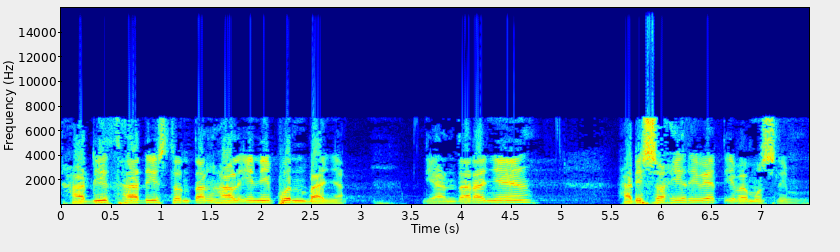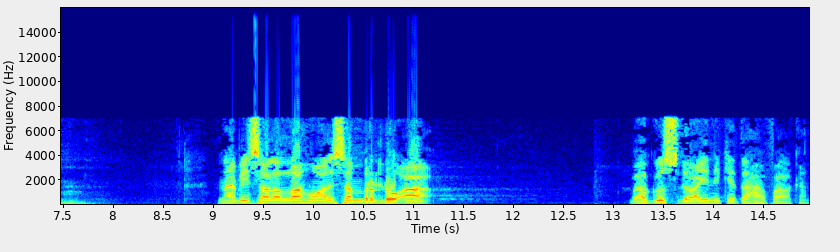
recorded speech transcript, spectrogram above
hadis-hadis tentang hal ini pun banyak. Di antaranya hadis sahih riwayat Imam Muslim. Nabi wasallam berdoa Bagus doa ini kita hafalkan.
